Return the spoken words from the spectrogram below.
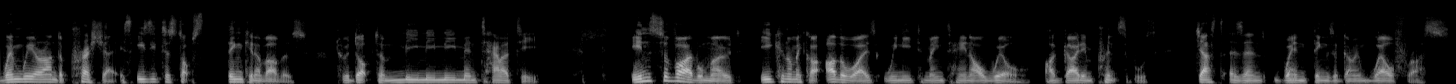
When we are under pressure, it's easy to stop thinking of others, to adopt a me, me, me mentality. In survival mode, economic or otherwise, we need to maintain our will, our guiding principles, just as when things are going well for us.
